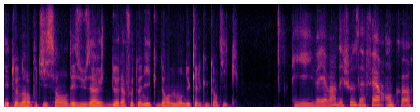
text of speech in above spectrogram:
les tenants aboutissants des usages de la photonique dans le monde du calcul quantique. Et il va y avoir des choses à faire encore.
